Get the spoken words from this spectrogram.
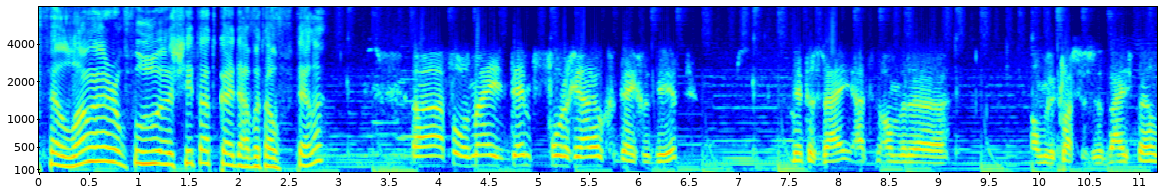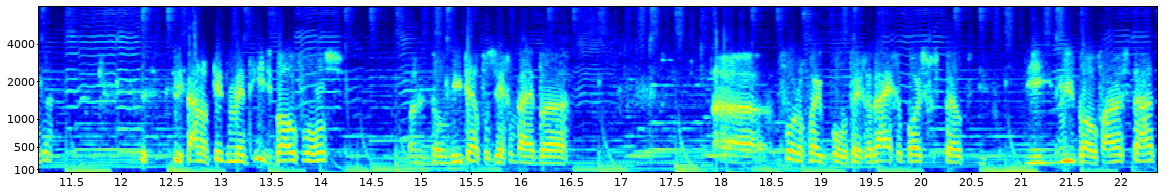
veel langer? Of hoe zit dat? Kan je daar wat over vertellen? volgens mij is Dem vorig jaar ook gedegradeerd. Net als wij, uit een andere, andere klasse dat wij speelden. Dus die staan op dit moment iets boven ons. Maar dat wil niet heel veel zeggen. Wij hebben uh, vorige week bijvoorbeeld tegen Rijgenboys gespeeld, die, die, nu bovenaan staat.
